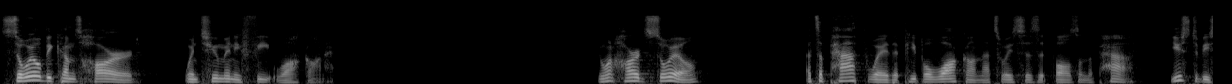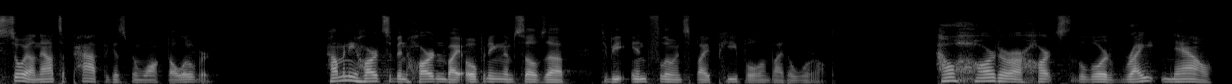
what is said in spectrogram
Soil becomes hard when too many feet walk on it. You want hard soil? That's a pathway that people walk on. That's why he says it falls on the path. Used to be soil, now it's a path because it's been walked all over. How many hearts have been hardened by opening themselves up to be influenced by people and by the world? How hard are our hearts to the Lord right now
